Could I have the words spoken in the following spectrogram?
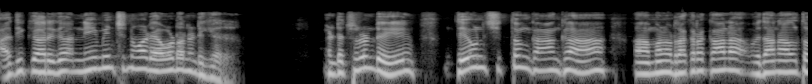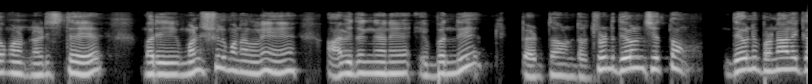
అధికారిగా నియమించిన వాడు ఎవడని అడిగారు? అంటే చూడండి దేవుని చిత్తం కాక మనం రకరకాల విధానాలతో మనం నడిస్తే మరి మనుషులు మనల్ని ఆ విధంగానే ఇబ్బంది పెడతా ఉంటారు. చూడండి దేవుని చిత్తం దేవుని ప్రణాళిక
